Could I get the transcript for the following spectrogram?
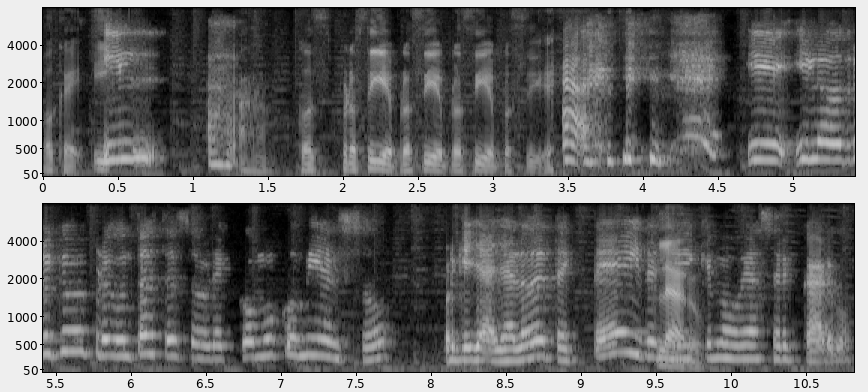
Ok. Y, y ajá. Ajá. Prosigue, prosigue, prosigue, prosigue. Ah, y, y, lo otro que me preguntaste sobre cómo comienzo, porque ya, ya lo detecté y decidí Claro. que me voy a hacer cargo.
